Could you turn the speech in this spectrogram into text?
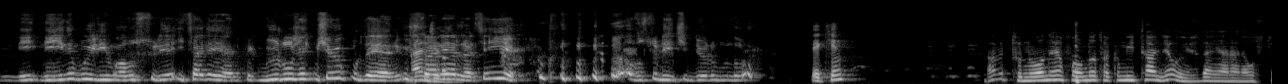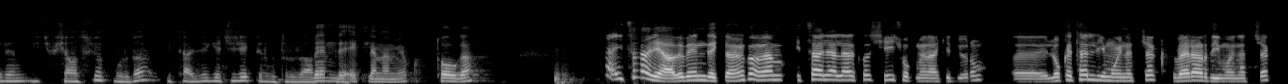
Ne, neyini buyurayım Avusturya, İtalya yani. Pek buyurulacak bir şey yok burada yani. Üç Bence tane de. yerlerse iyi. Avusturya için diyorum bunu. Ekin Abi turnuvanın en formda takımı İtalya. O yüzden yani hani Avusturya'nın hiçbir şansı yok burada. İtalya geçecektir bu turu rahatlıkla. benim de eklemem yok Tolga Ya İtalya abi benim de eklemem yok ama ben İtalya ile alakalı şeyi çok merak ediyorum. Ee, Locatelli'yi mi oynatacak? Verardi'yi mi oynatacak?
